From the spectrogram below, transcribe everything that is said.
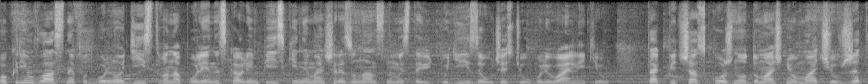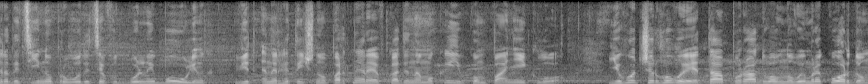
Окрім власне футбольного дійства на полі НСК Олімпійський, не менш резонансними стають події за участю уболівальників. Так, під час кожного домашнього матчу вже традиційно проводиться футбольний боулінг від енергетичного партнера ФК «Динамо Київ» компанії Кло. Його черговий етап порадував новим рекордом.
